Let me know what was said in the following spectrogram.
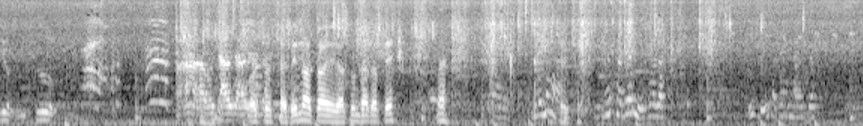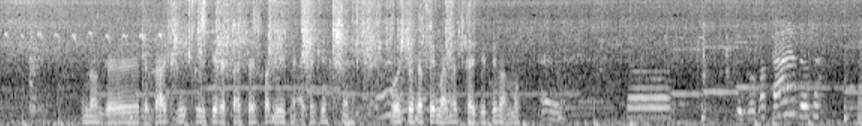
Yêu đi su. À, chào chào. Ôi trời, trời bên nào trời, giờ tuần đã ra tới. Nè. Trời nong cái tất cả chỉ cứ chỉ tất cả sẽ khó đi này thôi chứ ôi cho ta phải mà nó chạy chỉ phải mà mua ừ.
